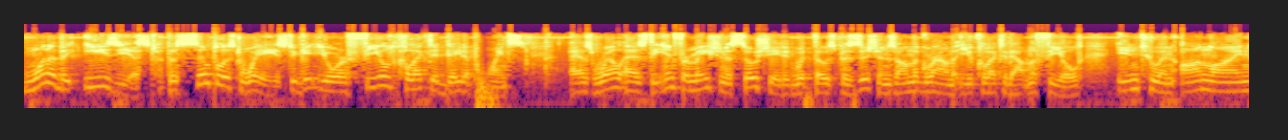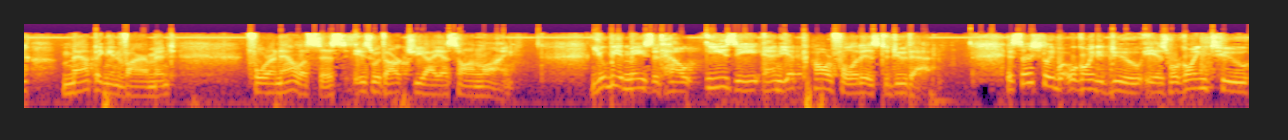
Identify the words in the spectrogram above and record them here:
One of the easiest, the simplest ways to get your field collected data points, as well as the information associated with those positions on the ground that you collected out in the field, into an online mapping environment for analysis is with ArcGIS Online. You'll be amazed at how easy and yet powerful it is to do that. Essentially, what we're going to do is we're going to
